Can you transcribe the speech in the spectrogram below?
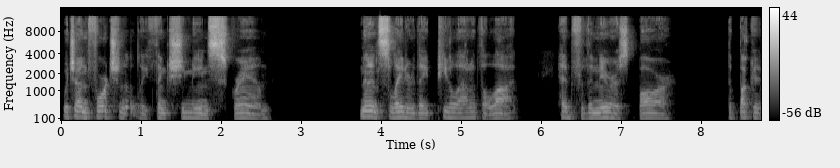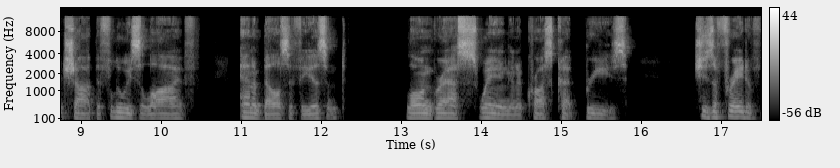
which unfortunately thinks she means scram. Minutes later, they peel out of the lot, head for the nearest bar, the bucket shop if Louis alive, Annabelle's if he isn't, long grass swaying in a cross-cut breeze. She's afraid of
